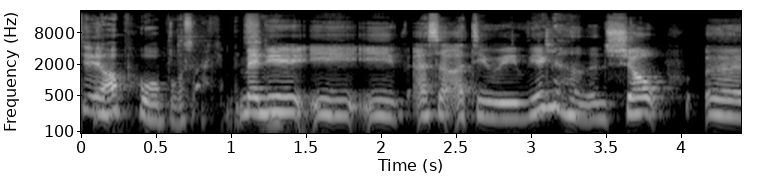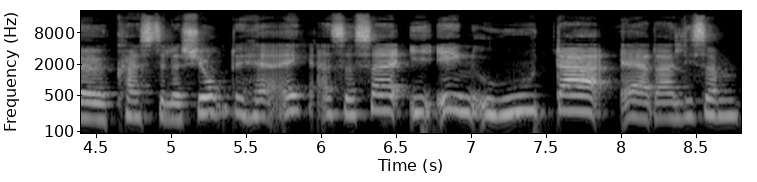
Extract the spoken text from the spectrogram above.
det ophober sig, kan man Men sige. i, i, i, altså, og det er jo i virkeligheden en sjov øh, konstellation, det her, ikke? Altså, så i en uge, der er der ligesom,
